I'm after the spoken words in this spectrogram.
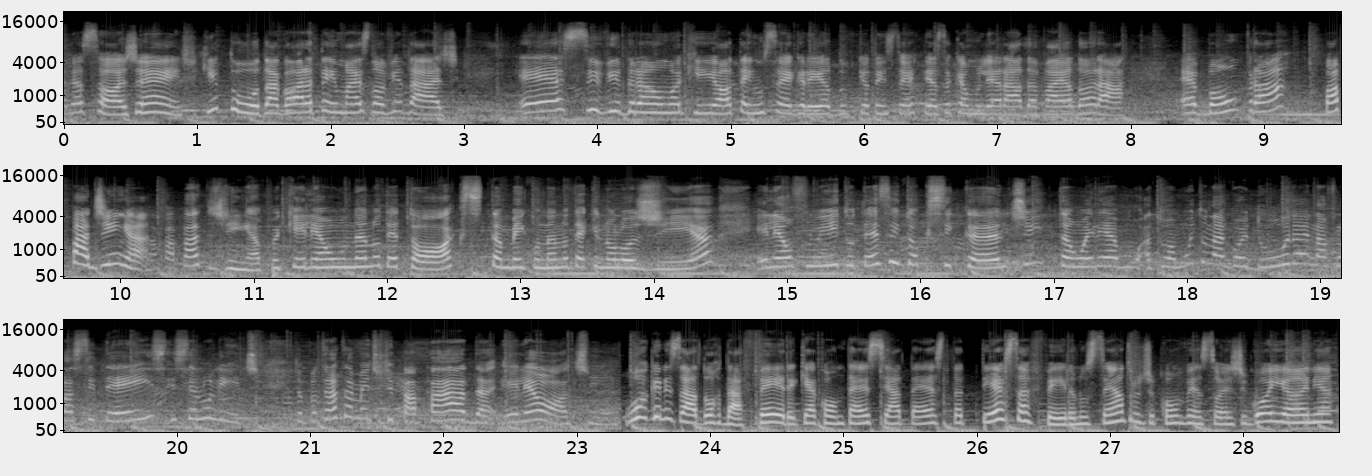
Olha só, gente, que tudo. Agora tem mais novidade. Esse vidrão aqui, ó, tem um segredo que eu tenho certeza que a mulherada vai adorar é bom para papadinha. Pra papadinha, porque ele é um nanodetox, também com nanotecnologia. Ele é um fluido desintoxicante, então ele é, atua muito na gordura, na flacidez e celulite. Então, para tratamento de papada, ele é ótimo. O organizador da feira, que acontece até esta terça-feira no Centro de Convenções de Goiânia,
